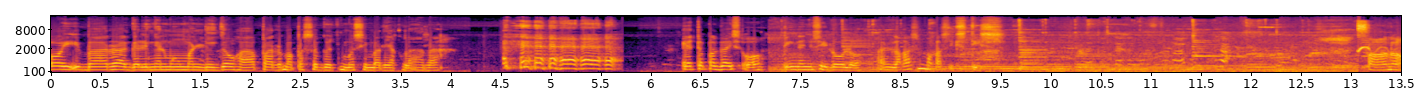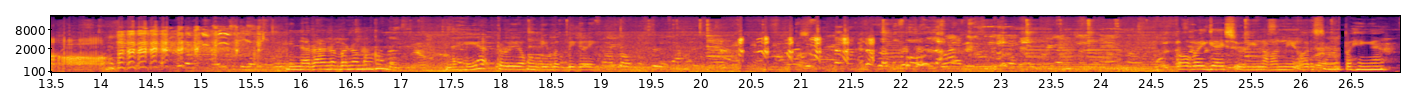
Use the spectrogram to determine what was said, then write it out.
Hoy, Ibarra, galingan mong manligaw ha para mapasagot mo si Maria Clara. Eto pa guys, oh. Tingnan nyo si Lolo. Ang lakas maka 60s. Sana all. Hinara na ba naman kami? Nahiya, tuloy akong di magbigay. Okay guys, uli na kami. Oras na ng pahinga.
